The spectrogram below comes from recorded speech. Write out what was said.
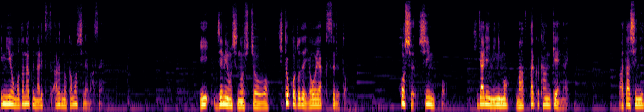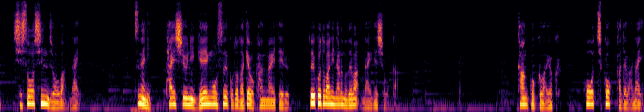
意味を持たなくなりつつあるのかもしれません。イ・ジェミョン氏の主張を一言で要約すると、保守、進歩、左右も全く関係ない。私に思想信条はない。常に大衆に迎合することだけを考えているという言葉になるのではないでしょうか。韓国はよく法治国家ではない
